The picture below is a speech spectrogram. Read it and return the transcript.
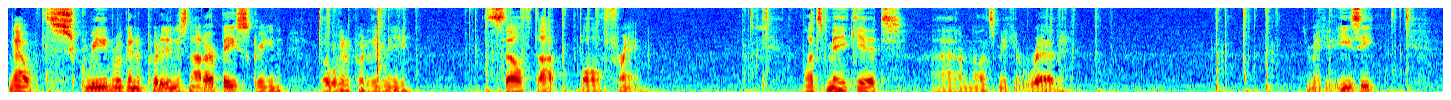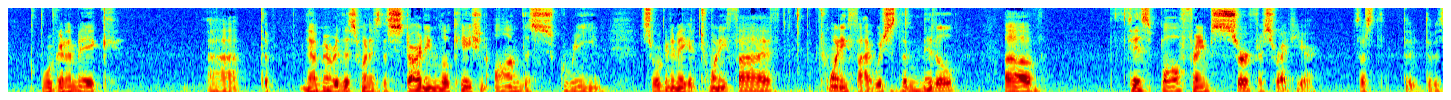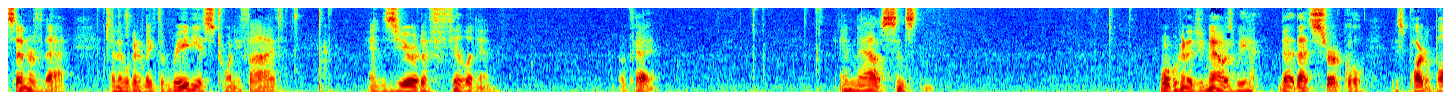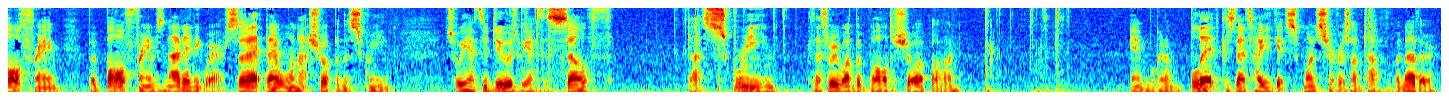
Now the screen we're going to put it in is not our base screen, but we're going to put it in the self dot ball frame. Let's make it I don't know. Let's make it red to make it easy. We're going to make uh, the now remember this one is the starting location on the screen. So we're going to make it 25, 25, which is the middle of this ball frame surface right here. So that's the, the center of that. And then we're going to make the radius 25 and 0 to fill it in. Okay? And now since what we're going to do now is we that that circle is part of ball frame, but ball frame's not anywhere, so that that will not show up on the screen. So what we have to do is we have to self dot screen because that's where we want the ball to show up on, and we're going to blit because that's how you get one surface on top of another.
